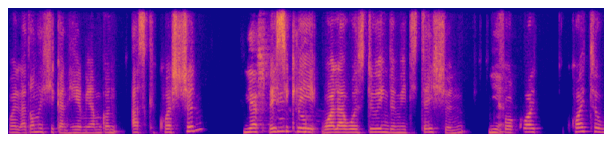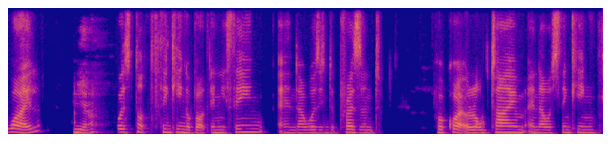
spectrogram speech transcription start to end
Well, I don't know if you can hear me. I'm going to ask a question. yes. Basically, while I was doing the meditation yeah, for quite quite a while, yeah. Was not thinking about anything and I was in the present for quite a long time and I was thinking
